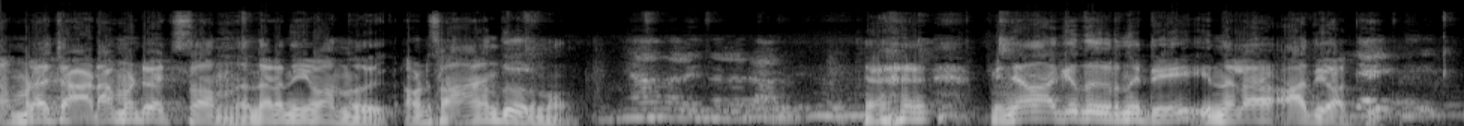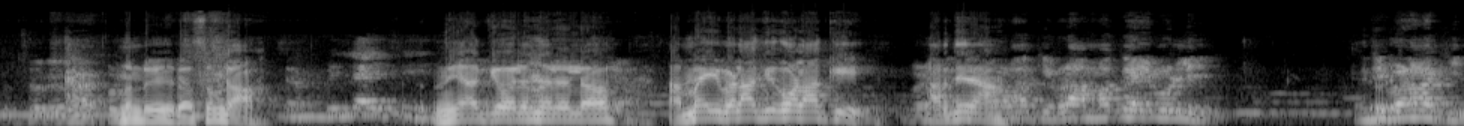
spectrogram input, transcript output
നമ്മളെ ചാടാൻ വേണ്ടി വെച്ചതാണ്. എന്നാലും നീ വന്നത്. അവിടെ സാധനം തീർന്നു. മിഞ്ഞാന്നാക്കി തീർന്നിട്ട് ഇന്നലെ ആദ്യം ആക്കി. എന്നിട്ട് രസമുണ്ടാ? നീ ആക്കി പോലെ അമ്മ ഇവളാക്കി കൊളാക്കി അറിഞ്ഞിനാ? ഇവളാക്കി.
